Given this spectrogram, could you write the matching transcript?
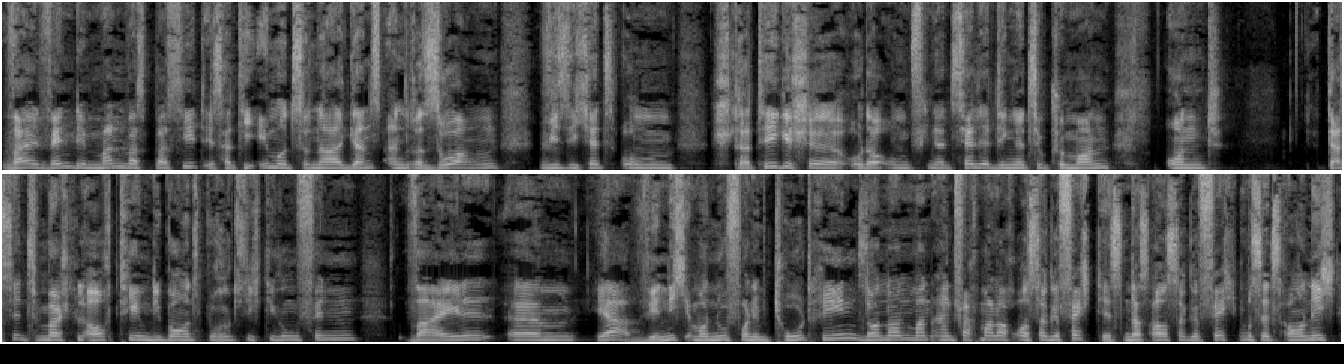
Weil wenn dem Mann was passiert ist, hat die emotional ganz andere Sorgen, wie sich jetzt um strategische oder um finanzielle Dinge zu kümmern. Und das sind zum Beispiel auch Themen, die bei uns Berücksichtigung finden, weil ähm, ja wir nicht immer nur von dem Tod reden, sondern man einfach mal auch außer Gefecht ist. Und das außer Gefecht muss jetzt auch nicht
